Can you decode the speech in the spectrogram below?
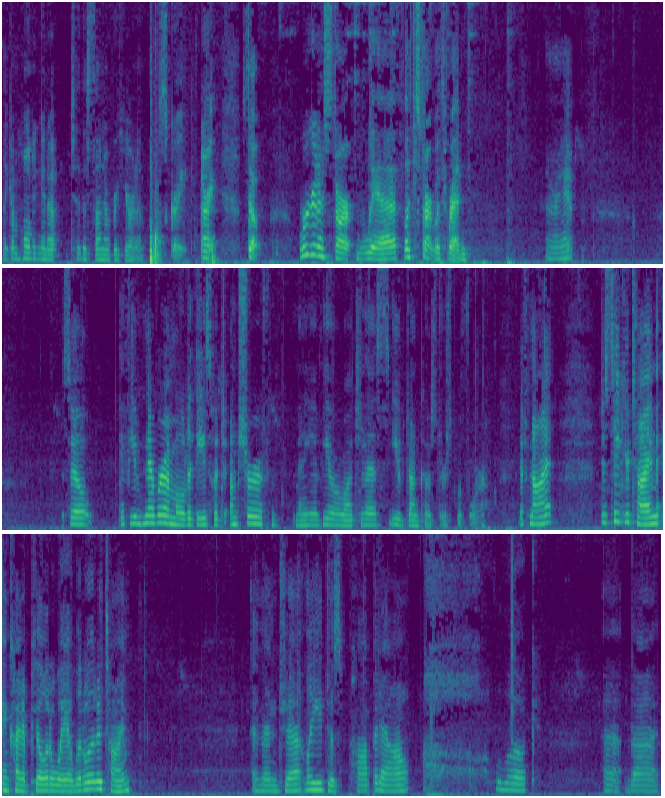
like I'm holding it up to the sun over here and it looks great. All right, so we're to start with, let's start with red. All right. So if you've never unmolded these, which I'm sure if many of you are watching this, you've done coasters before. If not, just take your time and kind of peel it away a little at a time and then gently just pop it out. Oh, look at that,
